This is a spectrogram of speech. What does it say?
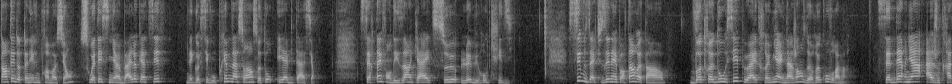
tentez d'obtenir une promotion, souhaitez signer un bail locatif, négociez vos primes d'assurance auto et habitation. Certains font des enquêtes sur le bureau de crédit. Si vous accusez d'importants retards, votre dossier peut être remis à une agence de recouvrement. Cette dernière ajoutera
